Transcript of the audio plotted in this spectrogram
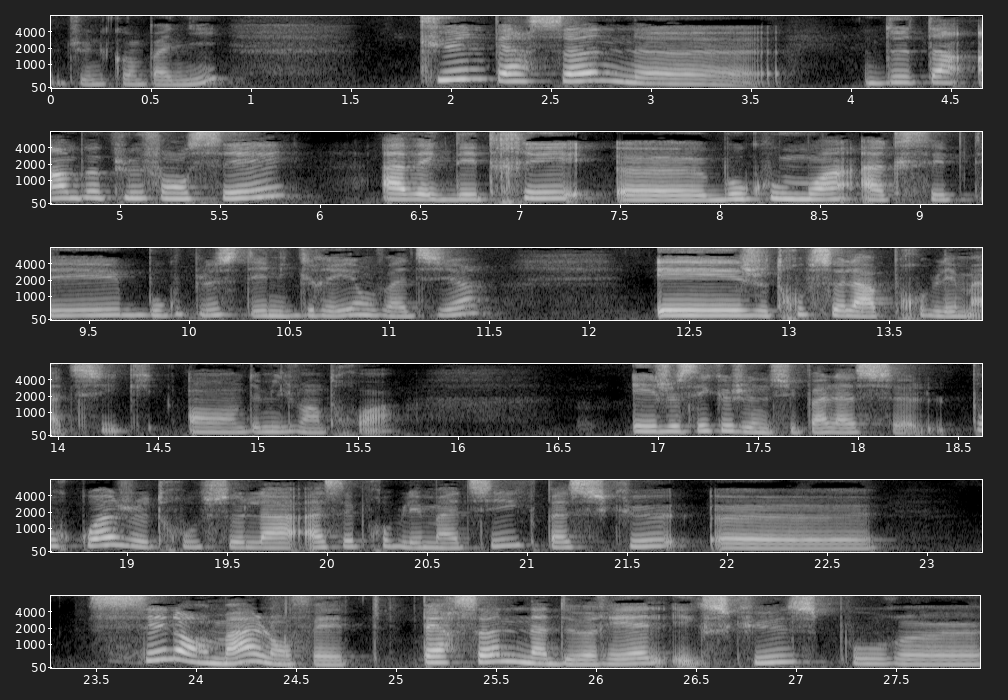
d'une compagnie, qu'une personne euh, de teint un peu plus foncé, avec des traits euh, beaucoup moins acceptés, beaucoup plus dénigrés, on va dire, et je trouve cela problématique en 2023. Et je sais que je ne suis pas la seule. Pourquoi je trouve cela assez problématique? Parce que euh, c'est normal en fait. Personne n'a de réelle excuse pour euh,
